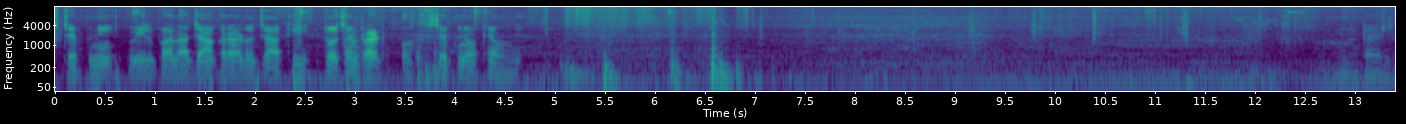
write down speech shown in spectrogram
స్టెప్ని వీల్పానా జాకరాడు జాకీ torch and rod okay stepney okay ఉంది. టైర్లు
